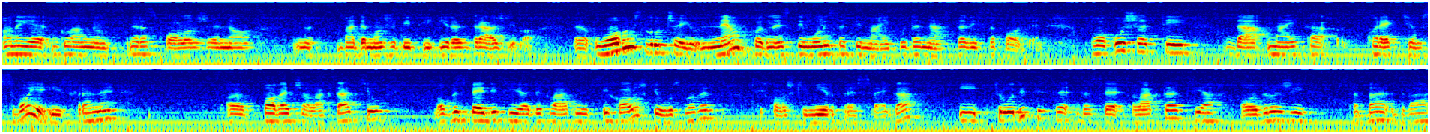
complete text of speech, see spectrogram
ono je uglavnom neraspoloženo, mada može biti i razdražljivo. U ovom slučaju neophodno je stimulisati majku da nastavi sa podojem. Pokušati da majka korekcijom svoje ishrane e, poveća laktaciju, obezbediti adekvatne psihološke uslove, psihološki mir pre svega i truditi se da se laktacija odroži sa bar dva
